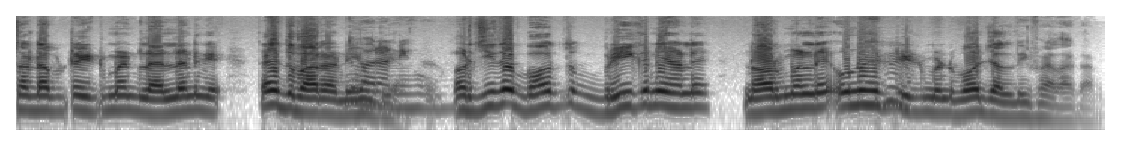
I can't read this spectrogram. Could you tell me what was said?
ਸਾਡਾ ਟ੍ਰੀਟਮੈਂਟ ਲੈ ਲੈਣਗੇ ਤਾਂ ਇਹ ਦੁਬਾਰਾ ਨਹੀਂ ਦੁਬਾਰਾ ਹੁੰਦੀ ਨਹੀਂ ਹੋਊਗੀ। ਔਰ ਜਿਹਦੇ ਬਹੁਤ ਬਰੀਕ ਨੇ ਹਲੇ ਨਾਰਮਲ ਨੇ ਉਹਨੂੰ ਇਹ ਟ੍ਰੀਟਮੈਂਟ ਬਹੁਤ ਜਲਦੀ ਫਾਇਦਾ ਕਰਦਾ।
